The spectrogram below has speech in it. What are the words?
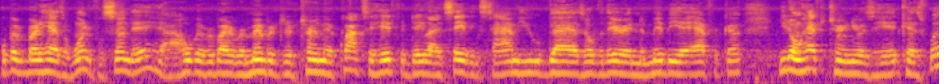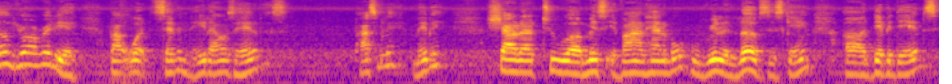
Hope everybody has a wonderful Sunday. I hope everybody remembered to turn their clocks ahead for daylight savings time. You guys over there in Namibia, Africa, you don't have to turn yours ahead because, well, you're already about, what, seven, eight hours ahead of us? Possibly, maybe. Shout out to uh, Miss Yvonne Hannibal, who really loves this game. Uh, Debbie Debs.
